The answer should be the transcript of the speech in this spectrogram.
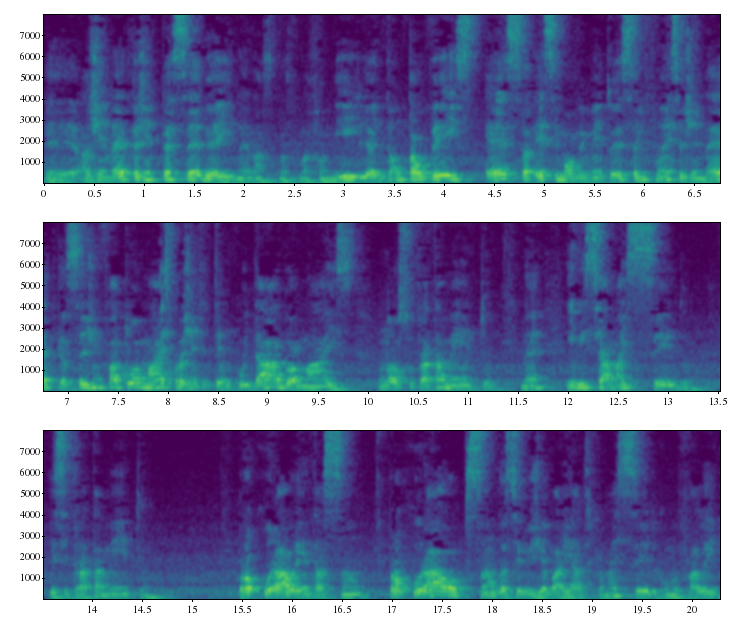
é, a genética a gente percebe aí né, na, na, na, família, então talvez essa, esse movimento, essa influência genética seja um fator a mais para a gente ter um cuidado a mais no nosso tratamento, né? iniciar mais cedo esse tratamento, procurar orientação, procurar a opção da cirurgia bariátrica mais cedo, como eu falei,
